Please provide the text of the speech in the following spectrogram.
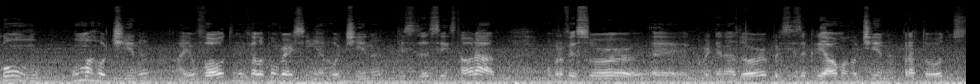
com uma rotina. Aí eu volto naquela conversinha. A rotina precisa ser instaurada. O professor é, coordenador precisa criar uma rotina para todos.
